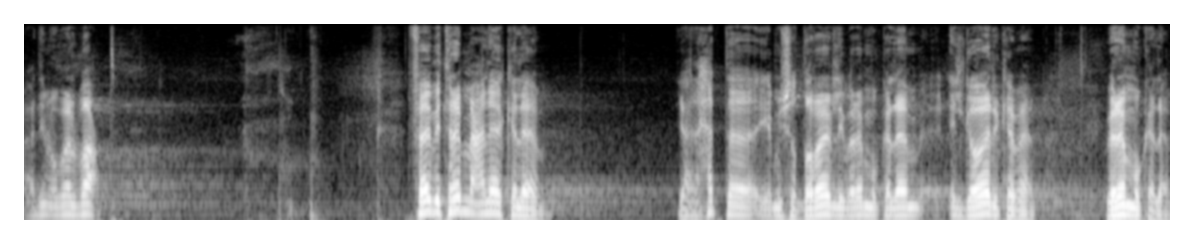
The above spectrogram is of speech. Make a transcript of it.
قاعدين قبال بعض. فبترمي عليها كلام. يعني حتى مش الضرائر اللي بيرموا كلام الجواري كمان بيرموا كلام.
